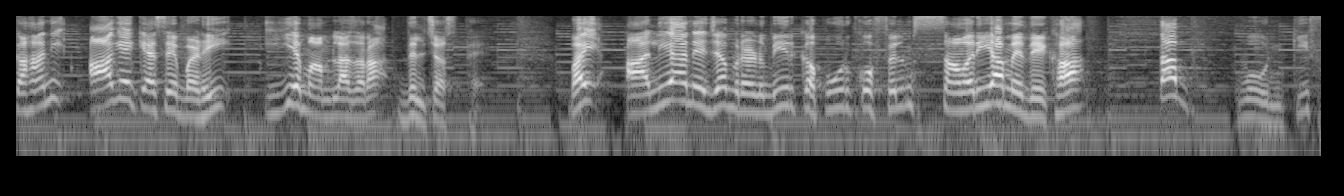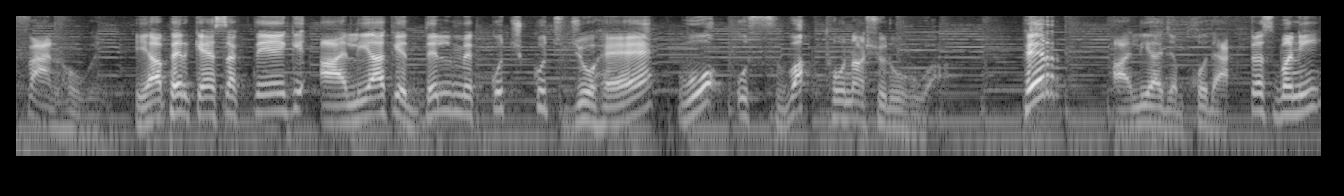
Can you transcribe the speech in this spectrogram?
कहानी आगे कैसे बढ़ी, ये मामला जरा दिलचस्प है। भाई, आलिया ने जब रणबीर कपूर को फ़िल्म सांवरिया में देखा, तब वो उनकी फ़ैन हो गई। या फिर कह सकते हैं कि आलिया के दिल में कुछ कुछ जो है, वो उस वक्त होना शुरू हुआ। फिर आलिया जब खुद एक्ट्रेस बनी,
